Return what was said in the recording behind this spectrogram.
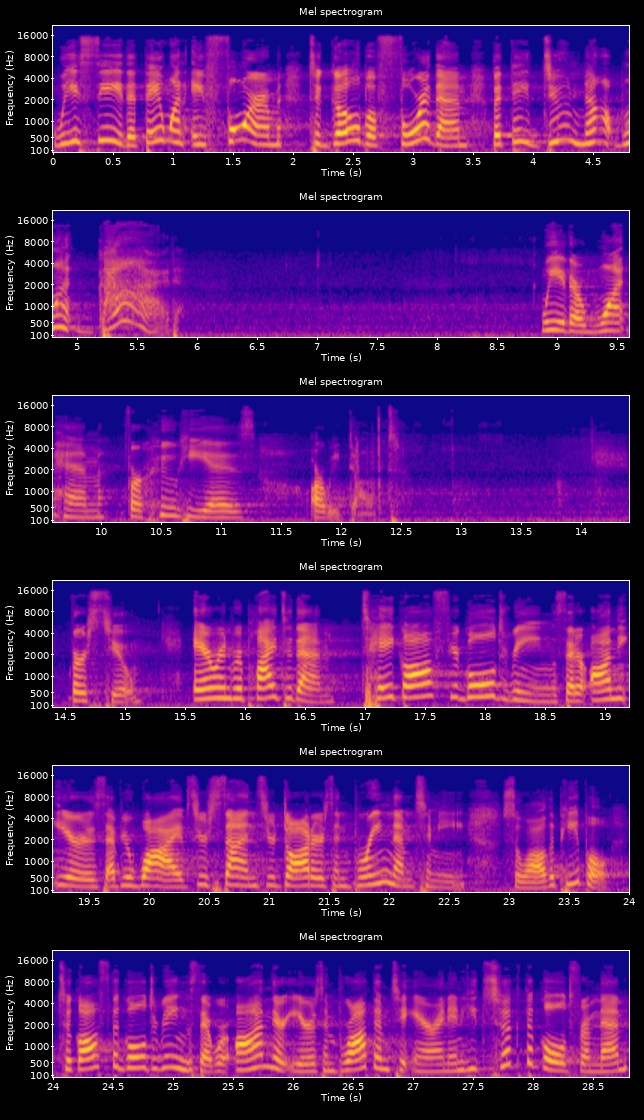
We see that they want a form to go before them, but they do not want God. We either want him for who he is or we don't. Verse 2 Aaron replied to them, Take off your gold rings that are on the ears of your wives, your sons, your daughters, and bring them to me. So all the people took off the gold rings that were on their ears and brought them to Aaron. And he took the gold from them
